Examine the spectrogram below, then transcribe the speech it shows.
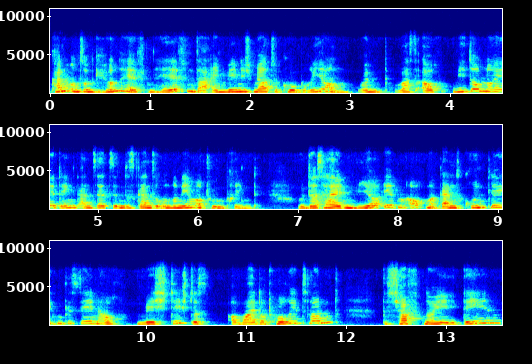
kann unseren Gehirnhälften helfen, da ein wenig mehr zu kooperieren und was auch wieder neue Denkansätze in das ganze Unternehmertum bringt. Und das halten wir eben auch mal ganz grundlegend gesehen auch wichtig. Das erweitert Horizont, das schafft neue Ideen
